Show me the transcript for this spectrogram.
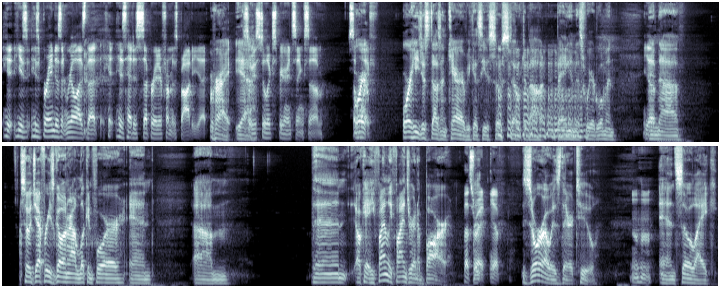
his his brain doesn't realize that his head is separated from his body yet Right. Yeah. so he's still experiencing some some Or- life or he just doesn't care because he was so stoked about banging this weird woman. yeah And uh, so Jeffrey's going around looking for her, and um, then okay, he finally finds her at a bar. That's right. Yep. Zorro is there too. Mm-hmm. And so like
